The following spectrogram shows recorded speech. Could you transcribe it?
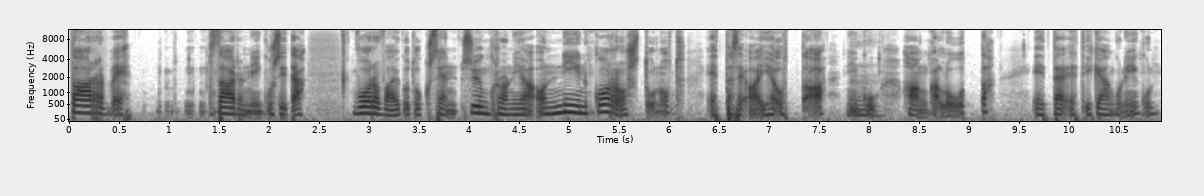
tarve saada niin kuin sitä vuorovaikutuksen synkronia on niin korostunut, että se aiheuttaa niin kuin mm. hankaluutta. Että, että ikään kuin, niin kuin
